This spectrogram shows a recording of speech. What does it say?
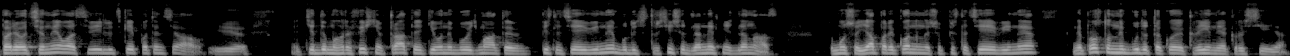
переоцінила свій людський потенціал. І ті демографічні втрати, які вони будуть мати після цієї війни, будуть страшніші для них, ніж для нас. Тому що я переконаний, що після цієї війни не просто не буде такої країни, як Росія,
